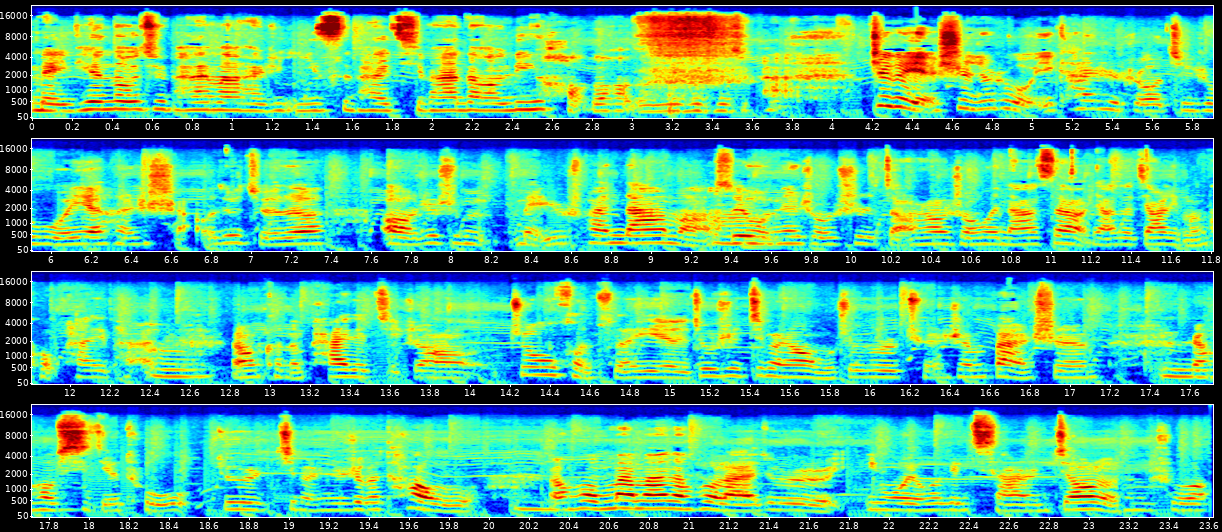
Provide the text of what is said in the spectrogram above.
每天都去拍吗？还是一次拍七八套，拎好多好多衣服出去拍？这个也是，就是我一开始的时候，其实我也很傻，我就觉得哦，就是每日穿搭嘛，所以我那时候是早上的时候会拿三脚架在家里门口拍一拍，然后可能拍个几张就很随意，就是基本上我们就是全身半身，然后细节图，就是基本是这个套路。然后慢慢的后来就是因为我也会跟其他人交流，他们说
